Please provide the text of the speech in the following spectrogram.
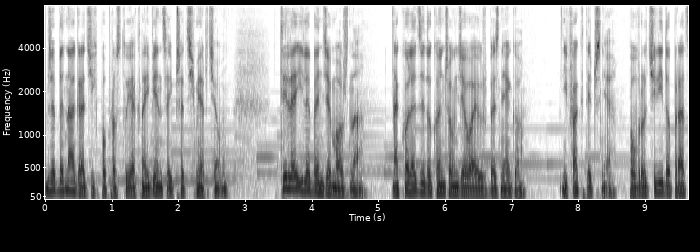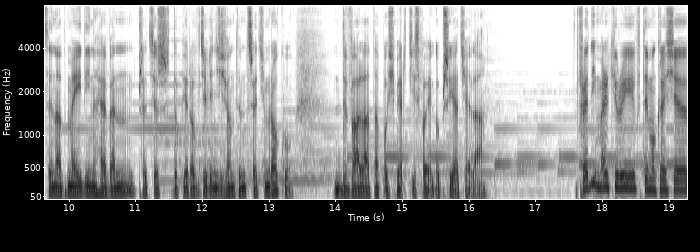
żeby nagrać ich po prostu jak najwięcej przed śmiercią. Tyle, ile będzie można. A koledzy dokończą dzieła już bez niego. I faktycznie, powrócili do pracy nad Made in Heaven przecież dopiero w 1993 roku, dwa lata po śmierci swojego przyjaciela. Freddie Mercury w tym okresie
